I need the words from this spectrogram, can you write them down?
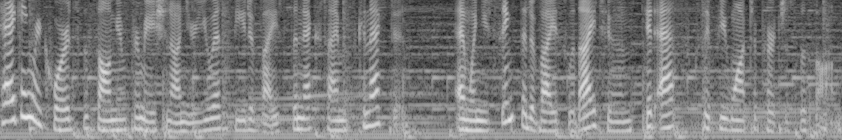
Tagging records the song information on your USB device the next time it's connected. And when you sync the device with iTunes, it asks if you want to purchase the song.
